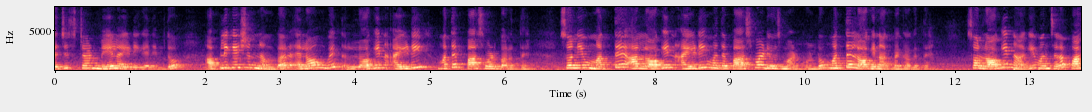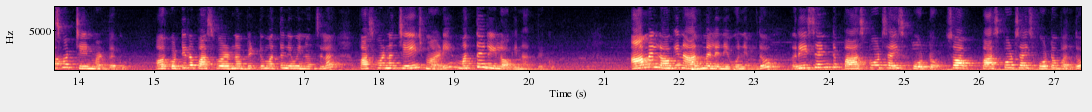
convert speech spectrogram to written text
ರಿಜಿಸ್ಟರ್ಡ್ ಮೇಲ್ ಐ ಡಿಗೆ ನಿಮ್ಮದು application number along with login I D ಮತ್ತು ಪಾಸ್ವರ್ಡ್ ಬರುತ್ತೆ. ಸೊ ನೀವು ಮತ್ತೆ ಆ ಲಾಗಿನ್ ಐ ಡಿ ಮತ್ತು ಪಾಸ್ವರ್ಡ್ ಯೂಸ್ ಮಾಡಿಕೊಂಡು ಮತ್ತೆ ಲಾಗಿನ್ ಆಗಬೇಕಾಗುತ್ತೆ. ಸೊ ಲಾಗಿನ್ ಆಗಿ ಒಂದ್ಸಲ ಪಾಸ್ವರ್ಡ್ ಚೇಂಜ್ ಮಾಡಬೇಕು. ಅವ್ರು ಕೊಟ್ಟಿರೋ ಪಾಸ್ವರ್ಡ್ನ ಬಿಟ್ಟು ಮತ್ತೆ ನೀವು ಇನ್ನೊಂದ್ಸಲ ಪಾಸ್ವರ್ಡ್ನ ಚೇಂಜ್ ಮಾಡಿ ಮತ್ತೆ ರೀಲಾಗಿನ್ ಆಗಬೇಕು. ಆಮೇಲೆ ಲಾಗಿನ್ ಆದಮೇಲೆ ನೀವು ನಿಮ್ಮದು recent passport size photo. So ಆ ಪಾಸ್ಪೋರ್ಟ್ ಸೈಜ್ ಫೋಟೋ ಬಂದು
